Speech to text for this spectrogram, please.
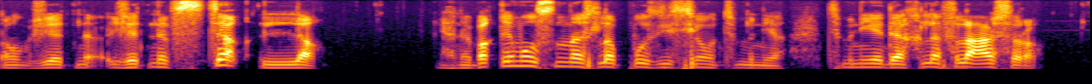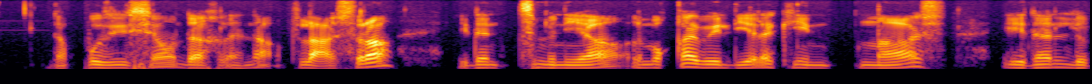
donc جاتنا جاتنا في 6 لا هنا باقي ما وصلناش la position 8 8 داخله في العشرة la position داخله هنا في العشرة اذا 8 المقابل ديالها كاين 12 اذا le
